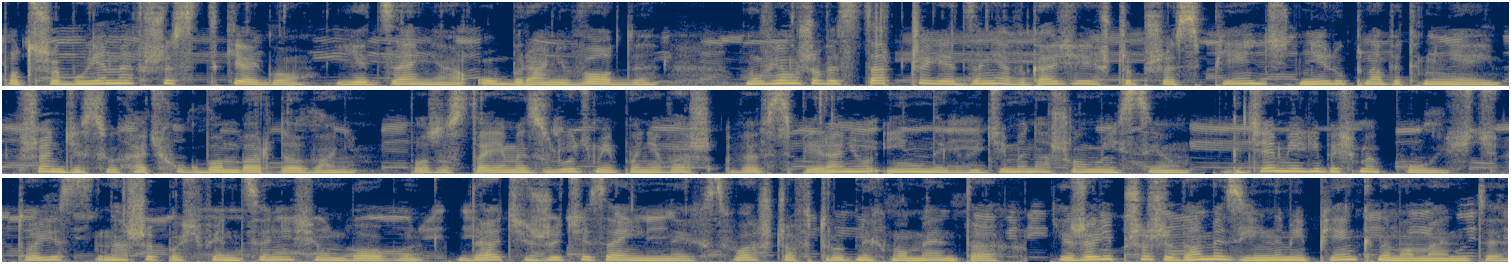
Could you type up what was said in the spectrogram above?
Potrzebujemy wszystkiego: jedzenia, ubrań, wody. Mówią, że wystarczy jedzenia w gazie jeszcze przez pięć dni lub nawet mniej. Wszędzie słychać huk bombardowań. Pozostajemy z ludźmi, ponieważ we wspieraniu innych widzimy naszą misję. Gdzie mielibyśmy pójść? To jest nasze poświęcenie się Bogu, dać życie za innych, zwłaszcza w trudnych momentach. Jeżeli przeżywamy z innymi piękne momenty,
